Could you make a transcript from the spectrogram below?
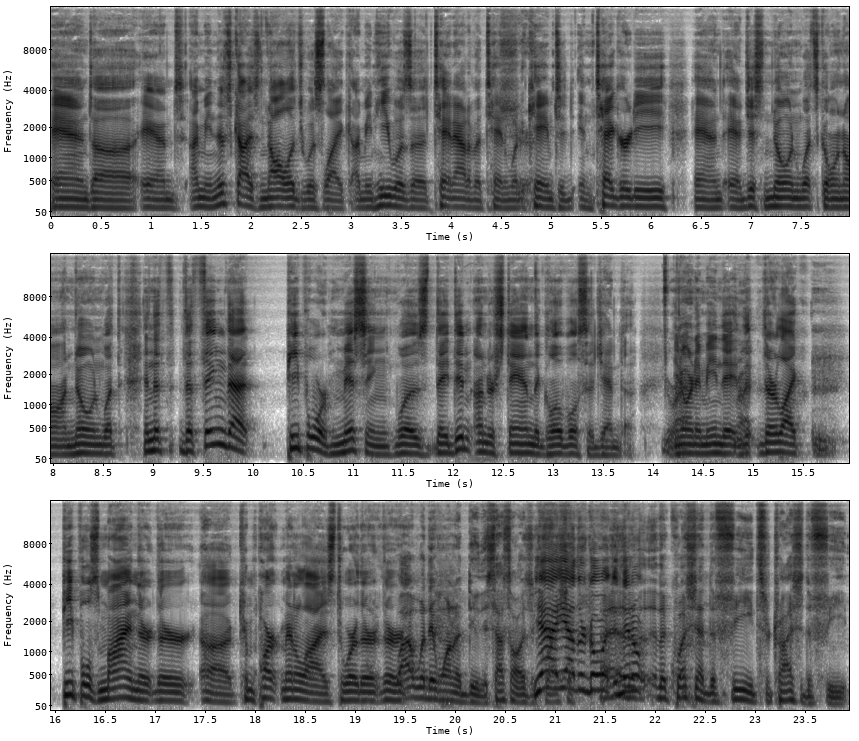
And uh, and I mean, this guy's knowledge was like, I mean, he was a ten out of a ten when it came to integrity and and just knowing what's going on, knowing what. And the the thing that people were missing was they didn't understand the globalist agenda. You know what I mean? They they're like. People's mind, they're they're uh, compartmentalized to where they're they're Why would they want to do this? That's always a Yeah, question. yeah, yeah. they're going- and they the, don't- the question that defeats or tries to defeat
